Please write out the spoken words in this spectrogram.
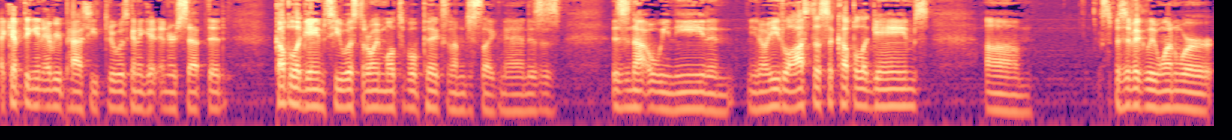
I kept thinking every pass he threw was going to get intercepted. A couple of games he was throwing multiple picks, and I'm just like, man, this is this is not what we need. And you know, he lost us a couple of games. Um, specifically one where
